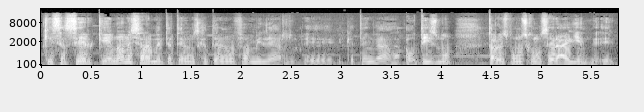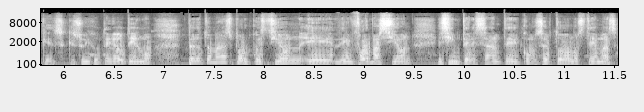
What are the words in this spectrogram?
que se acerque, no necesariamente tenemos que tener un familiar eh, que tenga autismo, tal vez podemos conocer a alguien eh, que, su hijo tenga autismo, pero de todas maneras por cuestión eh, de información es interesante conocer todos los temas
